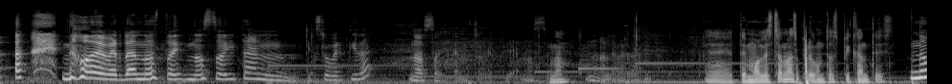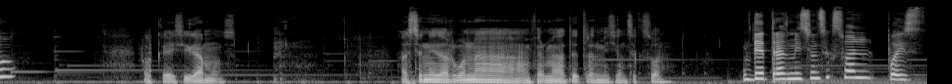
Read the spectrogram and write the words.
no, de verdad no estoy, no soy tan extrovertida. No soy tan extrovertida, no soy. ¿No? No, la verdad. Eh, ¿Te molestan las preguntas picantes? No. Ok, sigamos. ¿Has tenido alguna enfermedad de transmisión sexual? De transmisión sexual, pues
